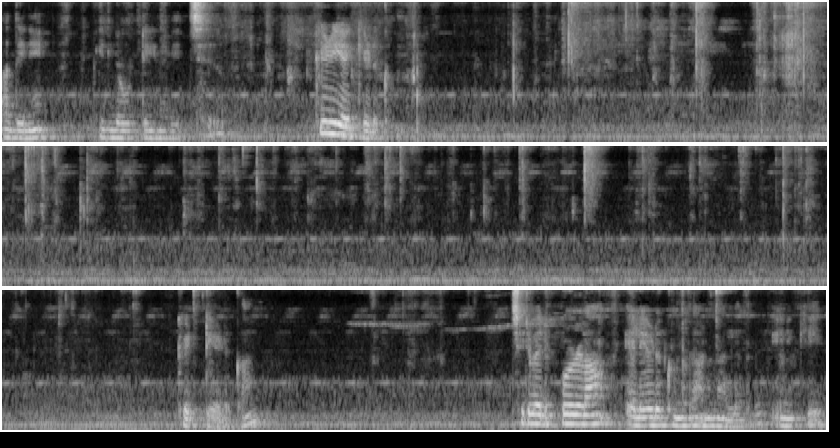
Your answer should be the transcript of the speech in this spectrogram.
അതിനെ ഇല്ലോട്ടീനെ വെച്ച് കിഴിയാക്കി എടുക്കും കെട്ടിയെടുക്കാം. ഇച്ചിരി വലിപ്പമുള്ള ഇല എടുക്കുന്നതാണ് നല്ലത്. എനിക്ക്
